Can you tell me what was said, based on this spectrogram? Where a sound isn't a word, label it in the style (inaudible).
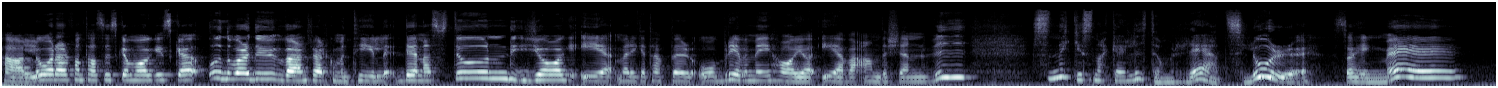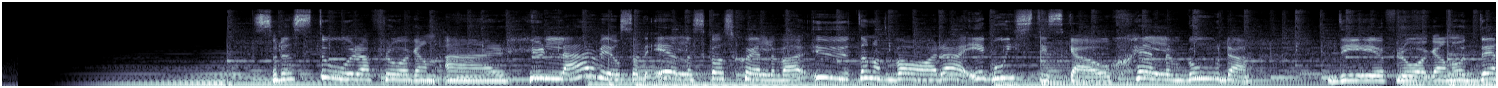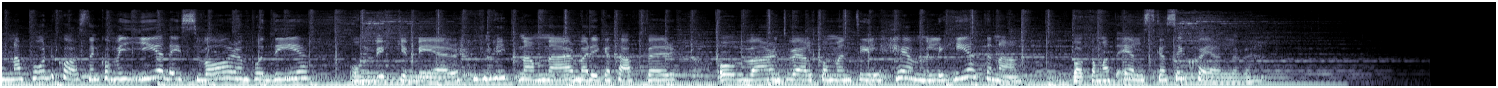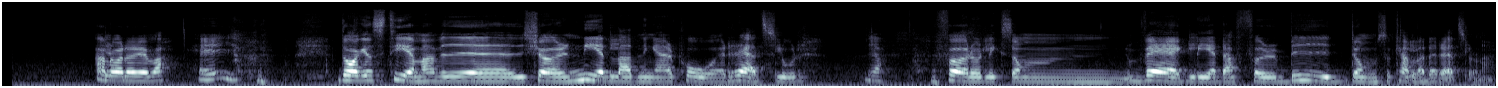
Hallå där fantastiska, magiska, underbara du! Varmt välkommen till denna stund. Jag är Marika Tapper och bredvid mig har jag Eva Andersen. Vi snickesnackar lite om rädslor. Så häng med! Så den stora frågan är, hur lär vi oss att älska oss själva utan att vara egoistiska och självgoda? Det är frågan och denna podcasten kommer ge dig svaren på det och mycket mer. (laughs) Mitt namn är Marika Tapper och varmt välkommen till Hemligheterna bakom att älska sig själv. Hallå där Eva. Hej! (laughs) Dagens tema, vi eh, kör nedladdningar på rädslor. Ja. För att liksom vägleda förbi de så kallade rädslorna.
